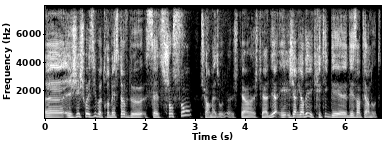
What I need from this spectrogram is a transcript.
euh, j'ai choisi votre best-of de cette chanson sur Amazon, je tiens, à le dire, et j'ai regardé les critiques des internautes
